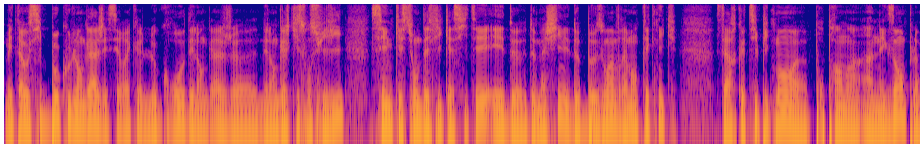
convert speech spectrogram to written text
Mais tu as aussi beaucoup de langages, et c'est vrai que le gros des langages, euh, des langages qui sont suivis, c'est une question d'efficacité et de, de machine et de besoins vraiment techniques. C'est-à-dire que typiquement, euh, pour prendre un exemple,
